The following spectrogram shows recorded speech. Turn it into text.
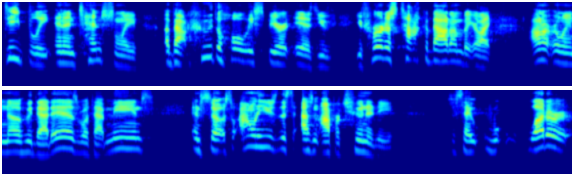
deeply and intentionally about who the Holy Spirit is. You've, you've heard us talk about him, but you're like, I don't really know who that is, what that means. And so, so I want to use this as an opportunity to say, what are,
